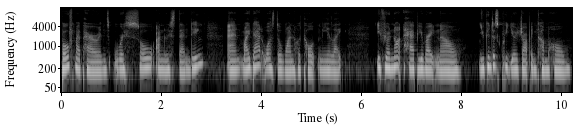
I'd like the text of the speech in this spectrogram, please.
both my parents were so understanding and my dad was the one who told me, like, if you're not happy right now, you can just quit your job and come home.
